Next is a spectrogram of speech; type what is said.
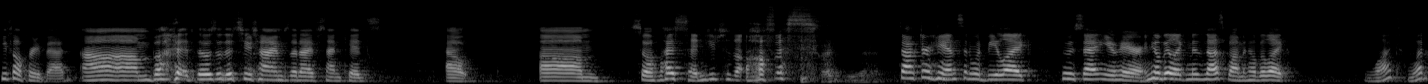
he felt pretty bad. Um, but those are the two times that I've sent kids out. Um, so if I send you to the office, I'd do that. Dr. Hansen would be like, "Who sent you here?" And he'll be like, "Ms. Nusbaum," and he'll be like, "What? What?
